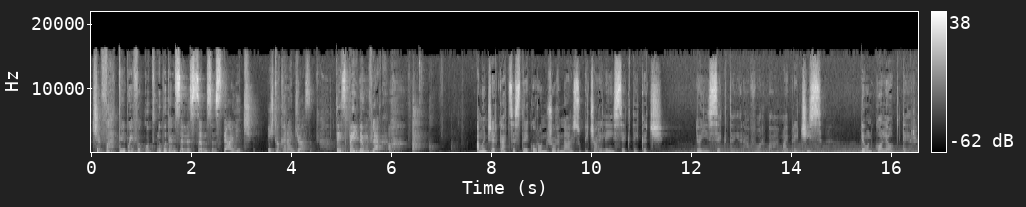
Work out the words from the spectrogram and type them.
ceva trebuie făcut. Nu putem să lăsăm să stea aici. Ești o caragioasă. Te spei de un fleac. Ah. Am încercat să strecor un jurnal sub picioarele insectei, căci de o insectă era vorba, mai precis, de un coleopter.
